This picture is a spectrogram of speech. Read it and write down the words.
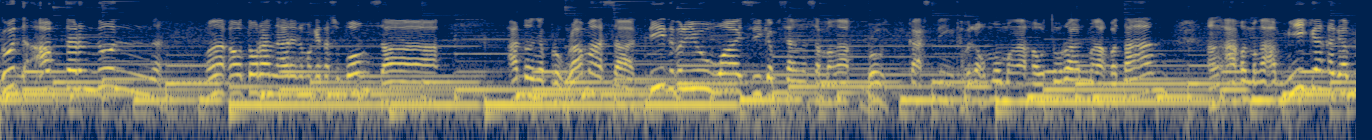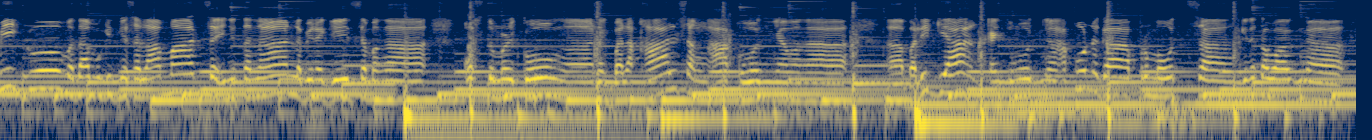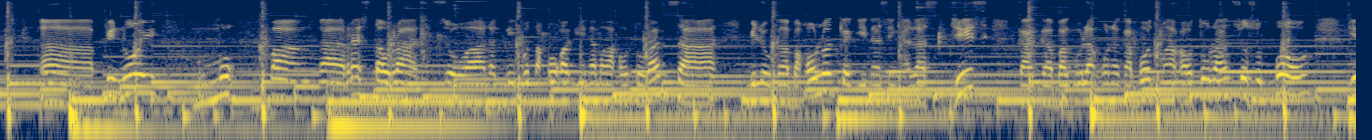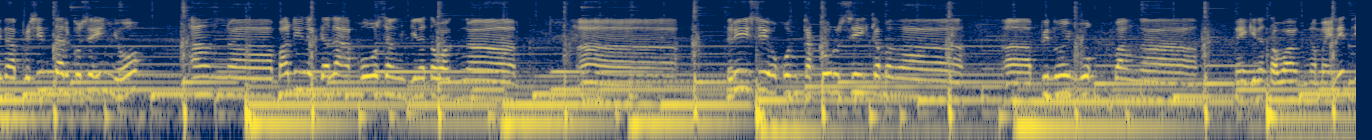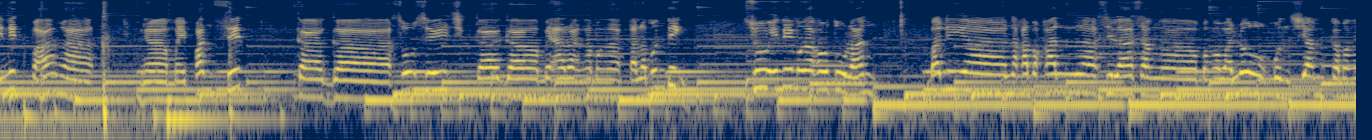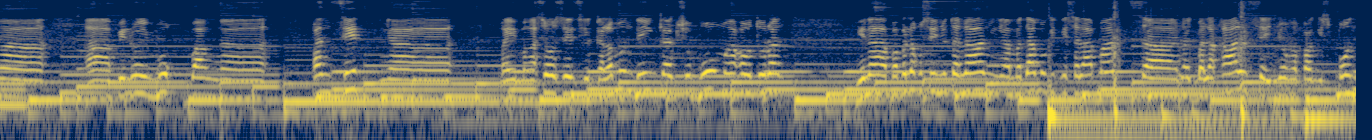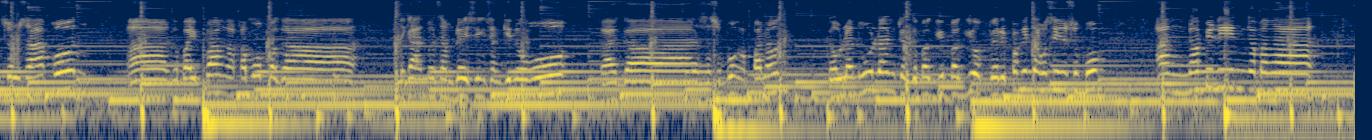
Good afternoon mga kautoran. Ari naman kita subong sa ato nga programa sa DWYC kabisan sa mga broadcasting. Kabalo mo mga kauturan mga kabataan ang akon mga amiga kag amigo madamo gid nga salamat sa inyo tanan labi na gid sa mga customer ko nga nagbalakal sang akon nga mga ah, baligya. Kay tungod nga ako naga-promote sa ginatawag nga ah, Pinoy mukbang ah, restaurant. So ah, naglibot ako kagina mga kauturan sa Bilog nga Bacolod kagina sing alas 10 kag bago lang ko nagabot mga kauturan so subong ginapresentar ko sa inyo ang ah, bali nagdala ako sa ginatawag nga ah, 13 o kung 14 ka mga ah, Pinoy mukbang ah, may ginatawag nga mainit-init pa nga nga may pansit kag ah, sausage kag ah, may ara nga mga kalamunding. So ini mga kautulan bali ah, nakabakal sila sa mga walo kung siyam ka mga ah, Pinoy mukbang ah, pansit nga may mga sausage kag kalamunding kag subong mga kauturan Ginapabala ko sa inyo tanan nga madamo gid salamat sa nagbalakal sa inyo nga pag-sponsor sa akon. Ah, gabay pa nga kamo pag uh, nagaan man sa blessings ang Ginoo kag ah, sa subong ang panahon gaulan-ulan kag bagyo-bagyo. Pero ipakita ko sa inyo subong ang nabilin nga mga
